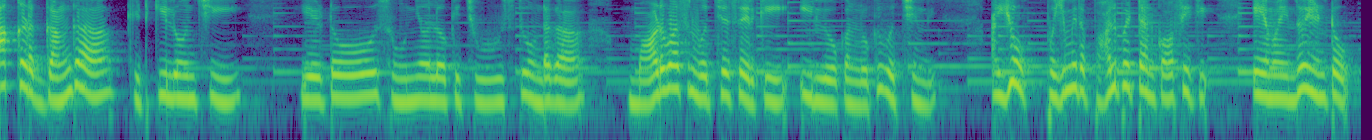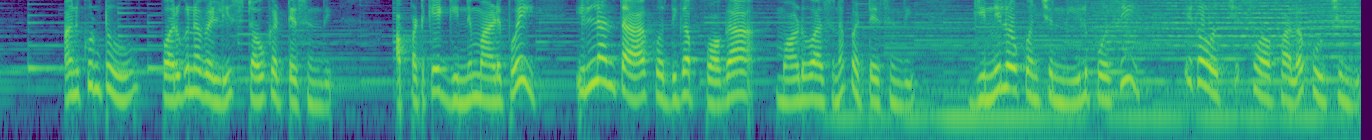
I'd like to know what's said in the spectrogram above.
అక్కడ గంగ కిటికీలోంచి ఏటో శూన్యంలోకి చూస్తూ ఉండగా మాడువాసన వచ్చేసరికి ఈ లోకంలోకి వచ్చింది. అయ్యో పొయ్యి మీద పాలు పెట్టాను కాఫీకి. ఏమైందో ఏంటో అనుకుంటూ పరుగున వెళ్ళి స్టవ్ కట్టేసింది. అప్పటికే గిన్నె మాడిపోయి ఇల్లంతా కొద్దిగా పొగ మాడువాసన పట్టేసింది. గిన్నెలో కొంచెం నీళ్ళు పోసి ఇక వచ్చి సోఫాలో కూర్చుంది.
